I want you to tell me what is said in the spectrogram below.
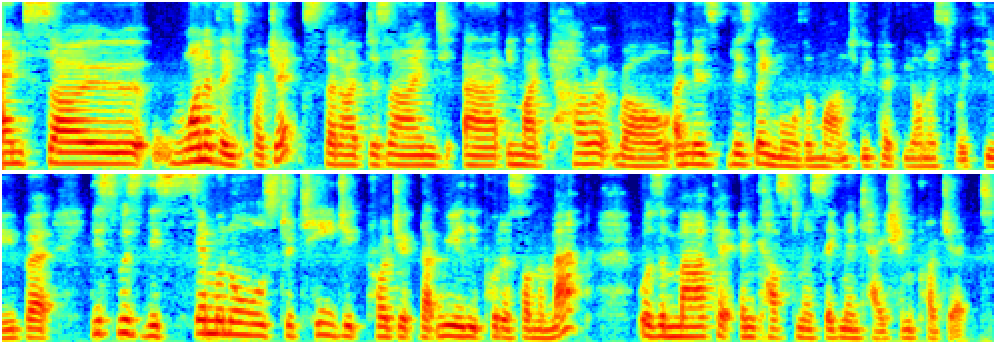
and so, one of these projects that I've designed uh, in my current role, and there's there's been more than one to be perfectly honest with you, but this was this seminal strategic project that really put us on the map. Was a market and customer segmentation project,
